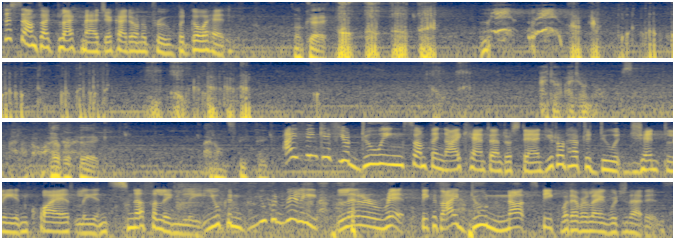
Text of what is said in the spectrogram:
This sounds like black magic. I don't approve, but go ahead. Okay. I don't, I don't know. what was it. I don't know. Peppa Pig. I don't speak pig. I think if you're doing something I can't understand, you don't have to do it gently and quietly and snufflingly. You can you can really let her rip because I do not speak whatever language that is.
